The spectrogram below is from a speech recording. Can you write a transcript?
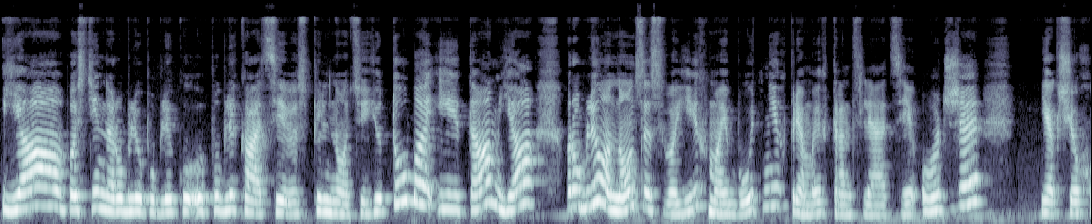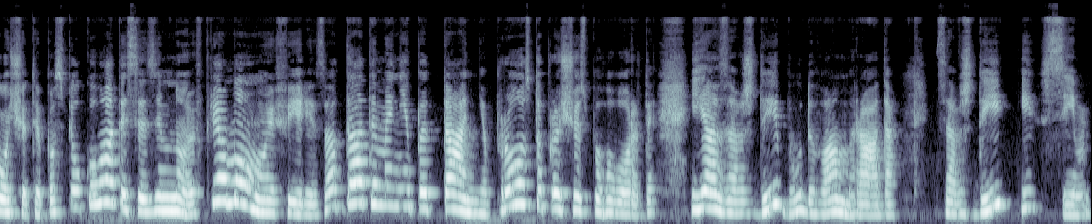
Я постійно роблю публіку... публікації в спільноті Ютуба, і там я роблю анонси своїх майбутніх прямих трансляцій. Отже, якщо хочете поспілкуватися зі мною в прямому ефірі, задати мені питання, просто про щось поговорити, я завжди буду вам рада. Завжди і всім.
